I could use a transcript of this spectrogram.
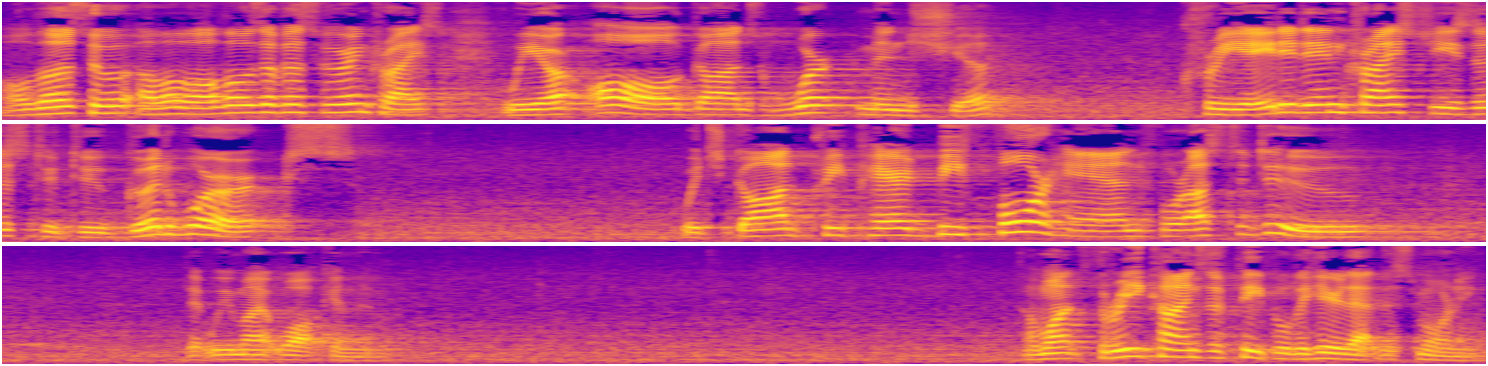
all those who all those of us who are in Christ, we are all God's workmanship, created in Christ Jesus to do good works which God prepared beforehand for us to do that we might walk in them." I want three kinds of people to hear that this morning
